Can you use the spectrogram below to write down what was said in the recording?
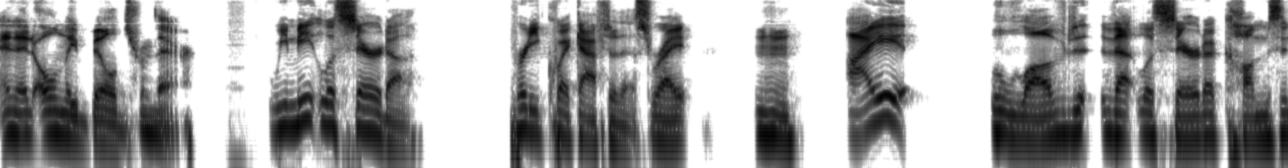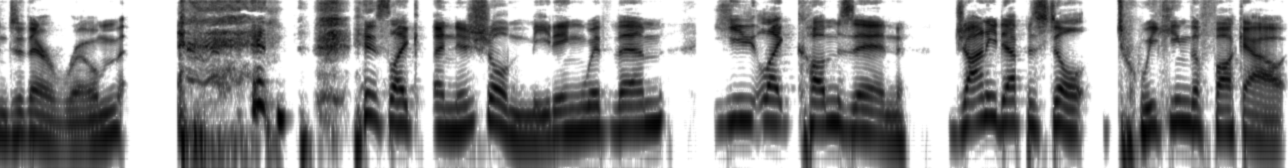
and it only builds from there. we meet Lacerda pretty quick after this, right? Mm-hmm. I loved that Lacerda comes into their room and his like initial meeting with them. He like comes in. Johnny Depp is still tweaking the fuck out,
